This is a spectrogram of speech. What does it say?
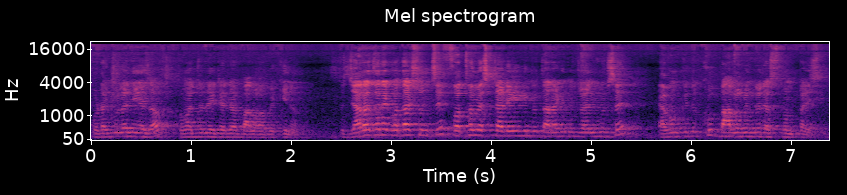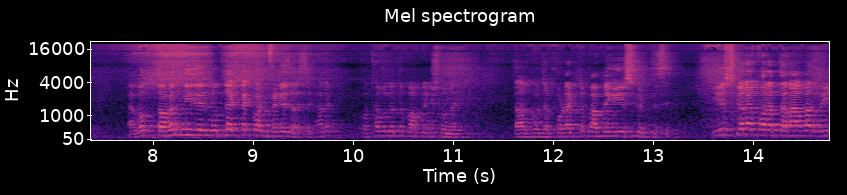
প্রোডাক্টগুলো নিয়ে যাও, তোমার জন্য এটা ভালো হবে কিনো? তো যারা যারা কথা শুনছে, প্রথম স্টার্টিং কিন্তু তারা কিন্তু জয়েন করছে এবং কিন্তু খুব ভালো কিন্তু রেসপন্স পাইছে। এবং তখন নিজের মধ্যে একটা কনফিডেন্স আছে, আরে, কথা বলে তো পাবলিক শোনে, তারপর যে প্রোডাক্ট তো পাবলিক ইউজ করতেছে। ইউজ করার পরে তারা আবার রি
